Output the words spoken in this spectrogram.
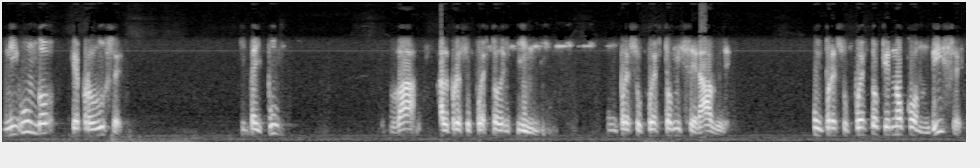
Ni un dos que produce Itaipú va al presupuesto del INDI. Un presupuesto miserable. Un presupuesto que no condice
